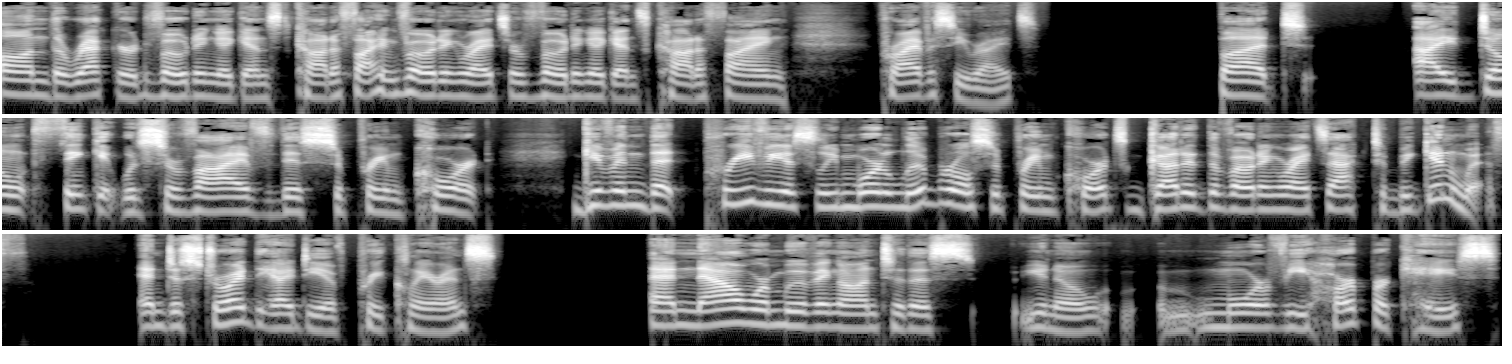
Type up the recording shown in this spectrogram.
on the record voting against codifying voting rights or voting against codifying privacy rights. But I don't think it would survive this Supreme Court, given that previously more liberal Supreme Courts gutted the Voting Rights Act to begin with and destroyed the idea of preclearance. And now we're moving on to this, you know, Moore v. Harper case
